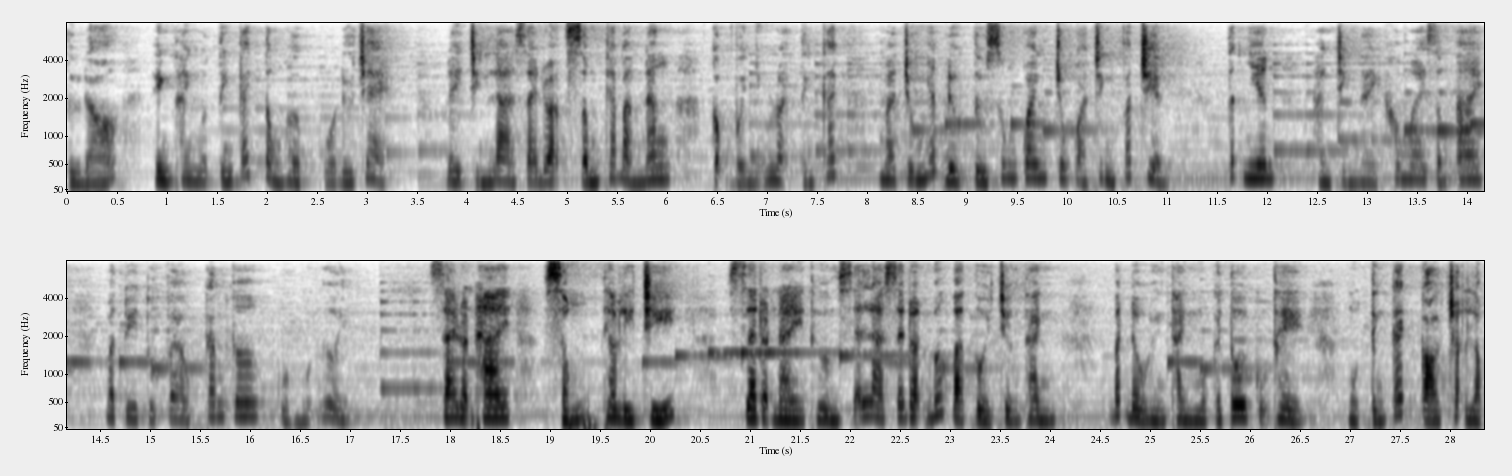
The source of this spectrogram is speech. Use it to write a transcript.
từ đó hình thành một tính cách tổng hợp của đứa trẻ đây chính là giai đoạn sống theo bản năng cộng với những loại tính cách mà chúng nhận được từ xung quanh trong quá trình phát triển tất nhiên hành trình này không ai giống ai mà tùy thuộc vào căn cơ của mỗi người. Giai đoạn 2, sống theo lý trí. Giai đoạn này thường sẽ là giai đoạn bước vào tuổi trưởng thành, bắt đầu hình thành một cái tôi cụ thể, một tính cách có chọn lọc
